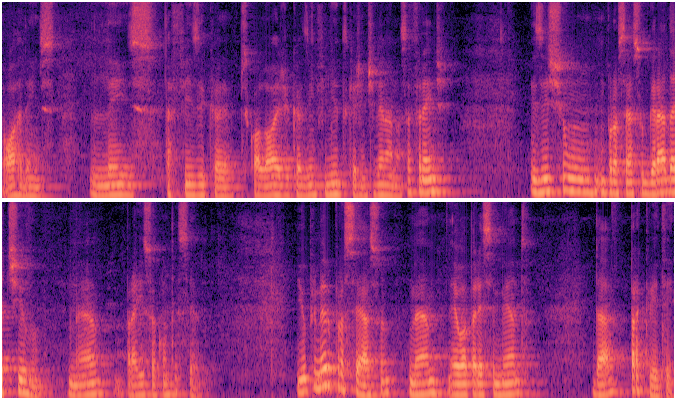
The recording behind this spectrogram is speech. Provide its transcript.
ordens, leis da física, psicológicas, infinitas que a gente vê na nossa frente, existe um, um processo gradativo né, para isso acontecer. E o primeiro processo né, é o aparecimento da Prakriti.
